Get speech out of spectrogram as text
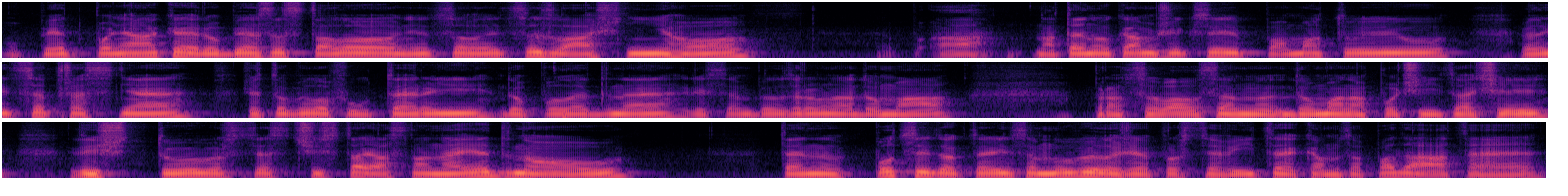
opět po nějaké době se stalo něco velice zvláštního a na ten okamžik si pamatuju velice přesně, že to bylo v úterý dopoledne, kdy jsem byl zrovna doma. Pracoval jsem doma na počítači, když tu prostě z čista jasna najednou ten pocit, o kterém jsem mluvil, že prostě víte, kam zapadáte,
